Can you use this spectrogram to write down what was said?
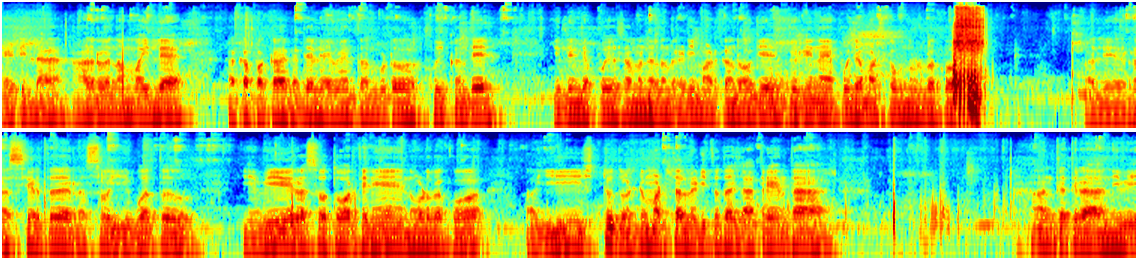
ರೇಟ್ ಇಲ್ಲ. ಆದರೂ ನಮ್ಮ ಇಲ್ಲೇ ಅಕ್ಕಪಕ್ಕ ಗದ್ದೆಯಲ್ಲಿ ಹೇವೆ ಅಂತ ಅಂದ್ಬಿಟ್ಟು ಕುಯ್ಕೊಂಡು ಇಲ್ಲಿಂದ ಪೂಜೆ ಸಾಮಾನೆಲ್ಲ ರೆಡಿ ಮಾಡ್ಕೊಂಡು ಹೋಗಿ ಬಿರಿನೇ ಪೂಜೆ ಮಾಡಿಸ್ಕೊಂಡು ನೋಡಬೇಕು ಅಲ್ಲಿ ರಸ್ ಇರ್ತದೆ, ರಸ್ಸು. ಇವತ್ತು ಹೆವಿ ರಸ್ಸು ತೋರ್ತೀನಿ, ನೋಡಬೇಕು. ಇಷ್ಟು ದೊಡ್ಡ ಮಟ್ಟದಲ್ಲಿ ನಡೀತದೆ ಜಾತ್ರೆ ಅಂತ ಅನ್ಕೋತೀರ ನೀವೇ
